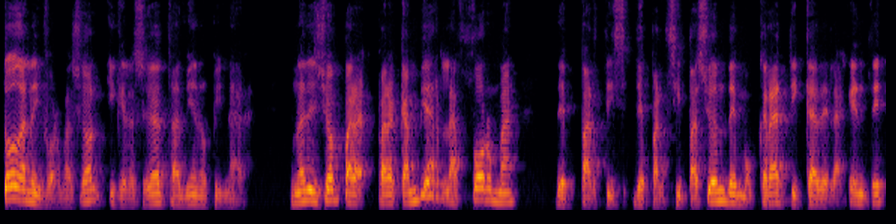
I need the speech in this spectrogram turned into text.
toda la información y que la sociedad también opinara una decisión para, para cambiar la forma de, de, participación democrática de la gente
